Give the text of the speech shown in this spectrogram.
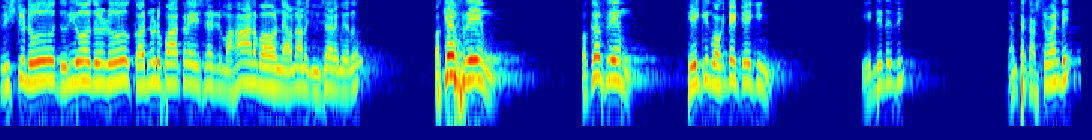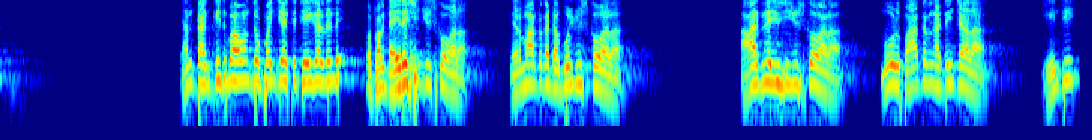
కృష్ణుడు దుర్యోధనుడు కర్ణుడు పాత్ర వేసినటువంటి మహానుభావాన్ని ఎవరన్నా చూసారా మీరు? ఒకే ఫ్రేమ్. ఒకే ఫ్రేమ్. టేకింగ్ ఒకటే టేకింగ్. ఏంటండి ఎంత కష్టమండి? ఎంత అంకిత భావంతో పనిచేస్తే చేయగలరండి? ఒక పక్క డైరెక్షన్ చూసుకోవాలా? నిర్మాతగా డబ్బులు చూసుకోవాలా? ఆర్గనైజేషన్ చూసుకోవాలా? మూడు పాత్రలు నటించాలా? ఏంటి?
